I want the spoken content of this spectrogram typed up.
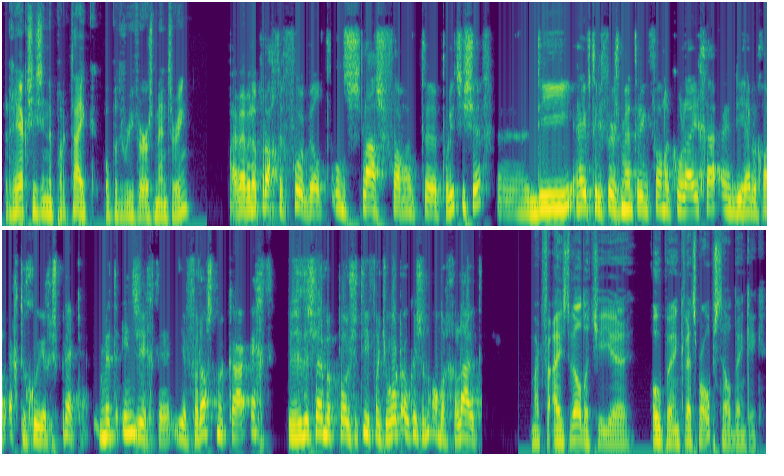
reacties in de praktijk op het reverse mentoring? We hebben een prachtig voorbeeld. Ons plaatsvervangend uh, politiechef. Uh, die heeft reverse mentoring van een collega. En die hebben gewoon echt een goede gesprekken. Met inzichten. Je verrast elkaar echt. Dus het is alleen maar positief. Want je hoort ook eens een ander geluid. Maar het vereist wel dat je je open en kwetsbaar opstelt, denk ik.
